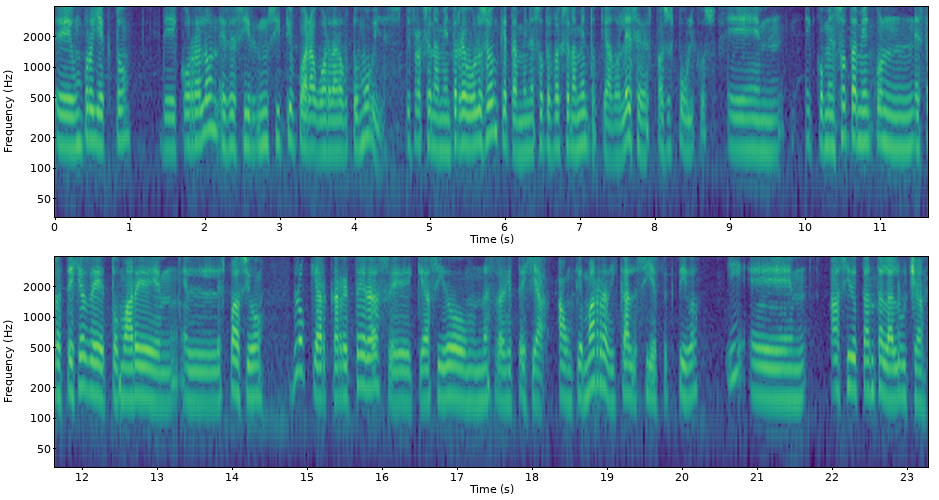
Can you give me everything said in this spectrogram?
eh, un proyecto de corralón, es decir, un sitio para guardar automóviles. El fraccionamiento Revolución, que también es otro fraccionamiento que adolece de espacios públicos, eh, comenzó también con estrategias de tomar em, el espacio, bloquear carreteras, eh, que ha sido una estrategia, aunque más radical, sí efectiva, y em, ha sido tanta la lucha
